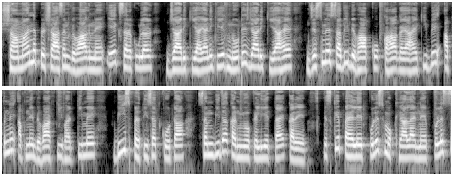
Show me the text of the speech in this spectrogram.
सामान्य प्रशासन विभाग ने एक सर्कुलर जारी किया, यानी कि एक नोटिस जारी किया है, जिसमें सभी विभाग को कहा गया है कि वे अपने अपने विभाग की भर्ती में 20 प्रतिशत कोटा संविदा कर्मियों के लिए तय करें। इसके पहले पुलिस मुख्यालय ने पुलिस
